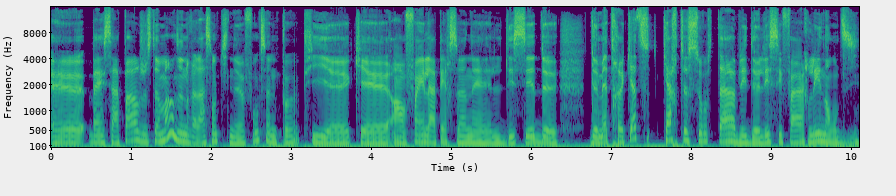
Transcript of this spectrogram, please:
Euh, ben ça parle justement d'une relation qui ne fonctionne pas, puis euh, que enfin la personne elle décide de, de mettre quatre cartes sur table et de laisser faire les non-dits.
